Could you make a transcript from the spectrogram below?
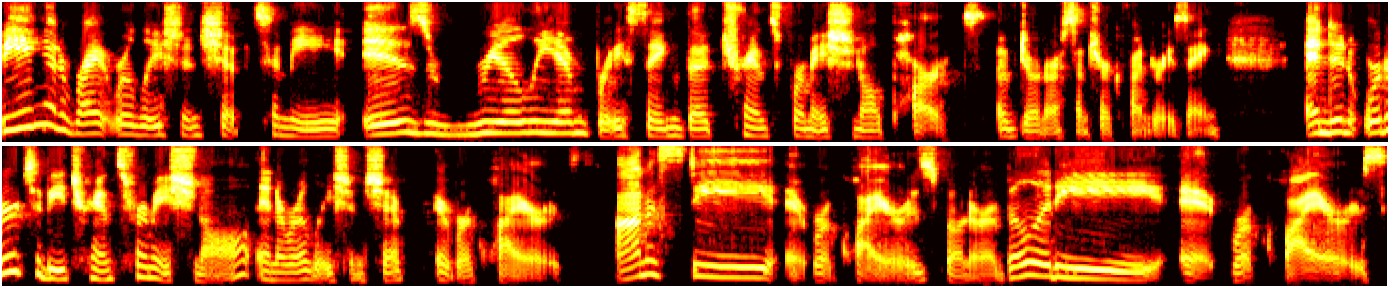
Being in right relationship to me is really embracing the transformational part of donor centric fundraising. And in order to be transformational in a relationship, it requires honesty, it requires vulnerability, it requires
